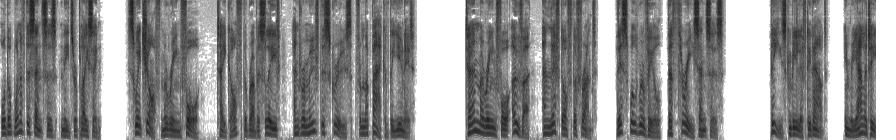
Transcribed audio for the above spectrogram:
or that one of the sensors needs replacing. Switch off Marine 4, take off the rubber sleeve and remove the screws from the back of the unit. Turn Marine 4 over and lift off the front. This will reveal the three sensors. These can be lifted out. In reality,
